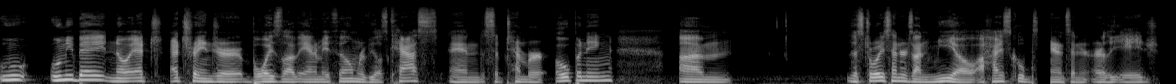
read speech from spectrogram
U, Umibe no Etranger Boys Love anime film reveals cast and September opening. Um, the story centers on Mio, a high school parents at an early age,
